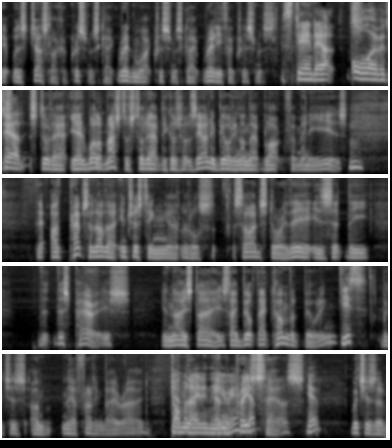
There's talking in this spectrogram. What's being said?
it was just like a Christmas cake, red and white Christmas cake, ready for Christmas. Stand out all over town. Stood out, yeah. Well, it must have stood out because it was the only building on that block for many years. There, uh, perhaps another interesting uh, little s- side story there is that the th- this parish in those days they built that convent building, Yes. which is on now Fronting Bay Road, Dominating the and area, the priest's house, Yep. which is a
